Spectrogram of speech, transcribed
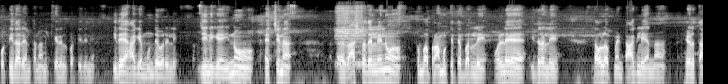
ಕೊಟ್ಟಿದ್ದಾರೆ ಅಂತ ನಾನು ಕೇಳಲ್ಪಟ್ಟಿದ್ದೀನಿ. ಇದೇ ಹಾಗೆ ಮುಂದೆ ಬರಲಿ. ಜೀನಿಗೆ ಇನ್ನೂ ಹೆಚ್ಚಿನ ರಾಷ್ಟ್ರದಲ್ಲಿನೂ ತುಂಬ ಪ್ರಾಮುಖ್ಯತೆ ಬರಲಿ, ಒಳ್ಳೆ ಇದರಲ್ಲಿ ಡೆವಲಪ್ಮೆಂಟ್ ಆಗಲಿ ಅನ್ನೋ ಹೇಳ್ತಾ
